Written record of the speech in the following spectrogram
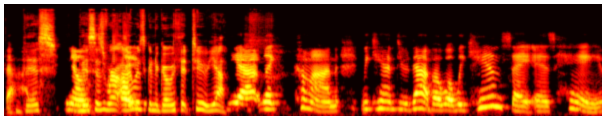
bad. This, you know, this is where like, I was going to go with it too. Yeah. Yeah. Like, come on, we can't do that. But what we can say is, hey,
